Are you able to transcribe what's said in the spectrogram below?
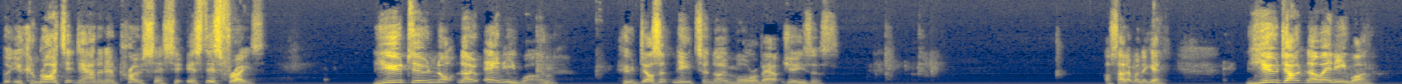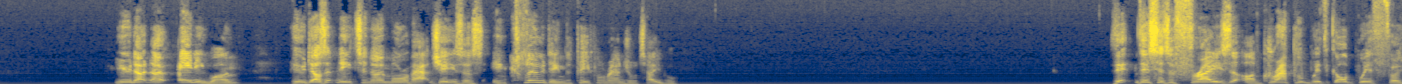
but you can write it down and then process it. It's this phrase You do not know anyone who doesn't need to know more about Jesus. I'll say that one again. You don't know anyone. You don't know anyone who doesn't need to know more about Jesus, including the people around your table. This is a phrase that I've grappled with God with for,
